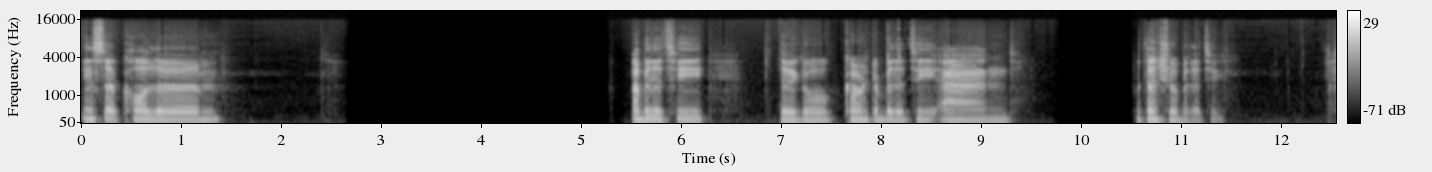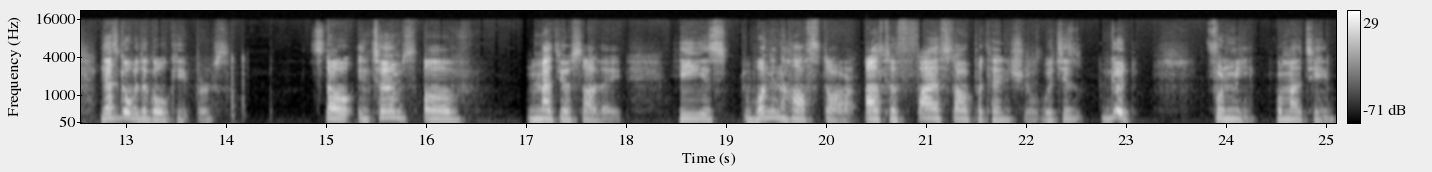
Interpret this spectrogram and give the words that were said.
insert column ability there we go current ability and potential ability let's go with the goalkeepers so in terms of Matthew Saleh he is one and a half star out of five star potential which is good for me for my team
